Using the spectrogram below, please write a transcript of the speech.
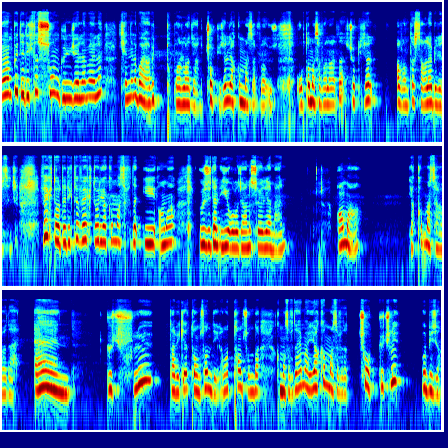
UMP dedikte son güncellemeyle kendini bayağı bir toparladı yani. Çok güzel yakın mesafe, orta mesafelerde çok güzel avantaj sağlayabilirsin. Vektör dedikte Vektör yakın mesafede iyi ama Uzi'den iyi olacağını söyleyemem. Ama yakın mesafede en güçlü tabii ki de Thompson değil ama Thompson da yakın mesafede ama yakın mesafede çok güçlü bu Bizon.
